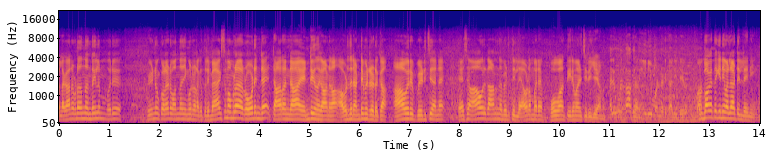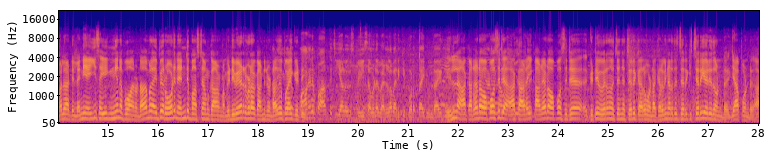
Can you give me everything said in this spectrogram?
അല്ല. കാരണം ഇവിടെ നിന്ന് എന്തെങ്കിലും ഒരു വീണ്ടും കൊളയുടെ വന്നാൽ ഇങ്ങോട്ട് നടക്കത്തില്ല. മാക്സിമം നമ്മളെ റോഡിന്റെ ടാറിന്റെ ആ എൻഡ് കാണുക. അവിടുന്ന് രണ്ട് മീറ്റർ എടുക്കുക ആ ഒരു പിടിച്ച് തന്നെ ഏകദേശം ആ ഒരു കാണുന്ന വെടുത്തില്ല. അവിടം വരെ പോകാൻ തീരുമാനിച്ചിരിക്കുകയാണ്. അല്ല ഉൾഭാഗത്തേക്ക് ഇനി വല്ലാട്ടില്ല ഇനി വല്ലാട്ടില്ല. ഇനി ഈ സൈ ഇങ്ങനെ പോകാനുണ്ട്. അത് നമ്മൾ ഇപ്പോൾ റോഡിന് എൻഡ് മാസ്റ്റ് നമുക്ക് കാണണം. ഈ ഡിവൈഡർ ഇവിടെ കണ്ടിട്ടുണ്ട്. അത് പോയി കിട്ടി. പാർക്ക് ചെയ്യാനുള്ള സ്പേസ് അവിടെ പുറത്തായിട്ട് ഇല്ല ആ കടയുടെ ഓപ്പോസിറ്റ് ആ കട ഈ കടയുടെ ഓപ്പോസിറ്റ് കിട്ടിയ വിവരം എന്ന് വെച്ച് കഴിഞ്ഞാൽ ചെറിയ കറിവുണ്ട് ആ കറിവിന്റെ അടുത്ത് ചെറിയ ചെറിയൊരു ഇതുണ്ട് ഗ്യാപ്പുണ്ട് ആ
